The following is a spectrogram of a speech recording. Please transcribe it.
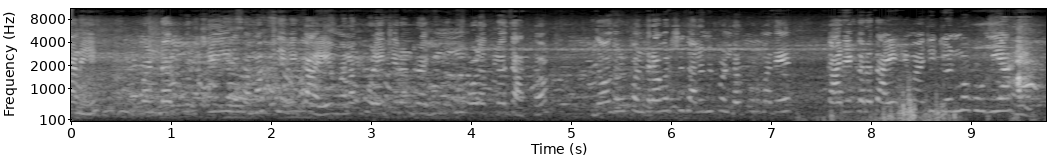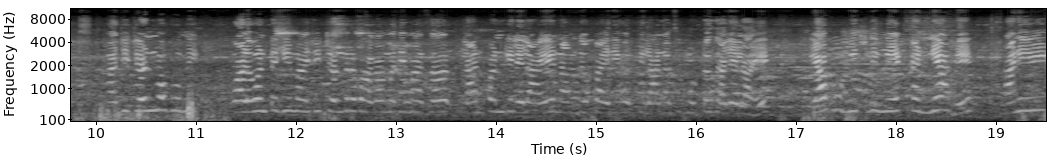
नावाने पंढरपूरची समाजसेविका आहे. मला कोळेची रणराजी म्हणून ओळखलं जातं. जवळजवळ पंधरा वर्ष झालं मी पंढरपूरमध्ये कार्य करत आहे. ही माझी जन्मभूमी आहे. माझी जन्मभूमी वाळवंट ही माझी चंद्रभागामध्ये माझं लहानपण गेलेलं आहे. नामदेव पायरीवरती लहानाचं मोठं झालेलं आहे. या भूमीतली मी एक कन्या आहे. आणि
